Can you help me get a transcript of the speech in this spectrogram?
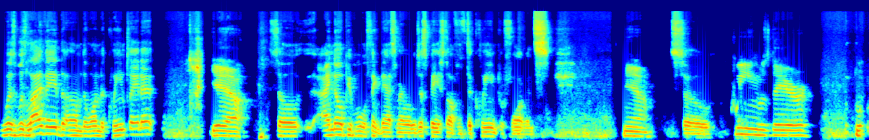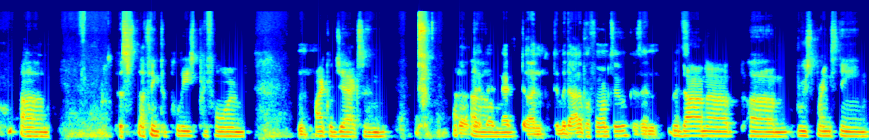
was was Live Aid the um the one the Queen played at? yeah, So I know people will think that's memorable just based off of the Queen performance. yeah. So Queen was there. Um, I think the police performed. Michael Jackson. Well, that, that, um, that's done. Did Madonna perform too? Because then, Madonna, um, Bruce Springsteen.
